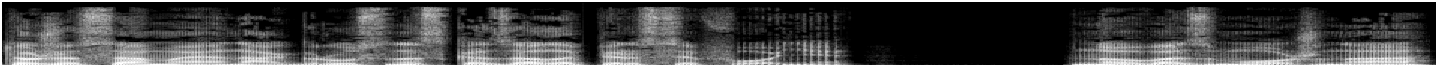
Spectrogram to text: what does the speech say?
То же самое она грустно сказала Персефоне. Но, возможно,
